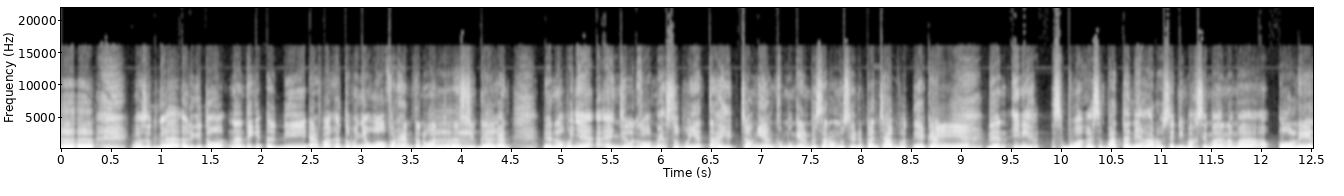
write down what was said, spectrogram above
Maksud gue udah gitu nanti di FA ketemunya Wolverhampton Wanderers juga kan. Dan lu punya Angel Gomez, lu punya Tahit Chong yang kemungkinan besar musim depan cabut ya kan. Iya, iya. Dan ini sebuah kesempatan yang harusnya dimaksimalkan sama Ole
